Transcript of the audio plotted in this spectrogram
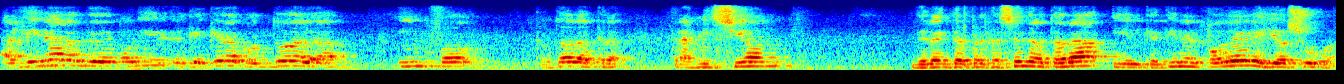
Al final, antes de morir, el que queda con toda la info, con toda la tra- transmisión de la interpretación de la Torah y el que tiene el poder es Yoshua.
